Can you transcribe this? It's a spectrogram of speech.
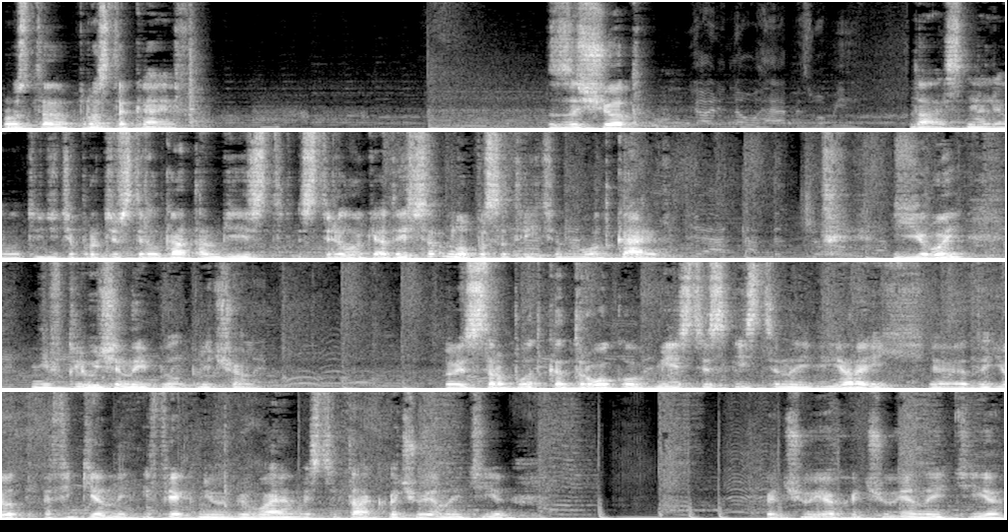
Просто, просто кайф. За счет да, сняли. Вот видите, против стрелка, там где есть стрелок, а ты все равно посмотрите, ну вот кайф. Герой не включенный был причем. То есть сработка Дрогу вместе с истинной верой э, дает офигенный эффект неубиваемости. Так, хочу я найти... Хочу я, хочу я найти...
